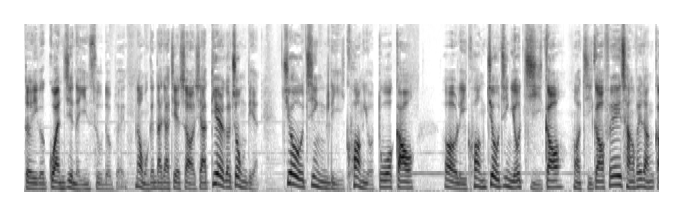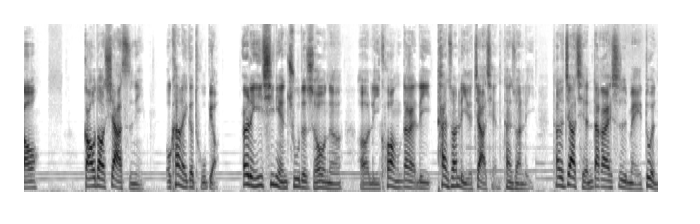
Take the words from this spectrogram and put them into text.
的一个关键的因素，对不对？那我们跟大家介绍一下第二个重点：究竟锂矿有多高？哦，锂矿究竟有几高？哦，几高？非常非常高，高到吓死你！我看了一个图表，二零一七年初的时候呢，呃，锂矿大概锂碳酸锂的价钱，碳酸锂。它的价钱大概是每吨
